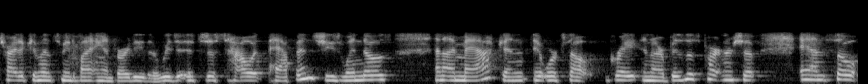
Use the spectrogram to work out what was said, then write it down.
try to convince me to buy Android either. We, it's just how it happened. She's Windows and I'm Mac, and it works out great in our business partnership. And so,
